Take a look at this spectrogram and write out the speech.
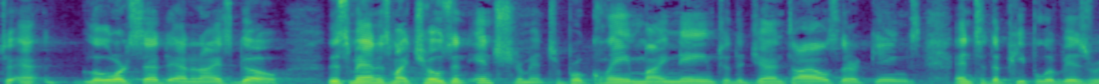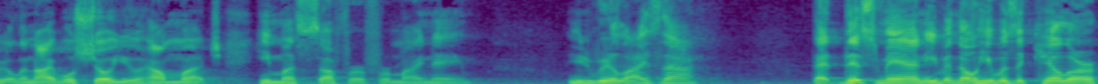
to the Lord said to Ananias, Go. This man is my chosen instrument to proclaim my name to the Gentiles, their kings, and to the people of Israel. And I will show you how much he must suffer for my name. You realize that? That this man, even though he was a killer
